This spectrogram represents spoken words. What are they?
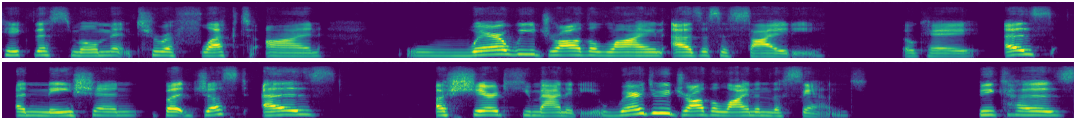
take this moment to reflect on where we draw the line as a society, okay, as a nation, but just as a shared humanity. Where do we draw the line in the sand? Because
